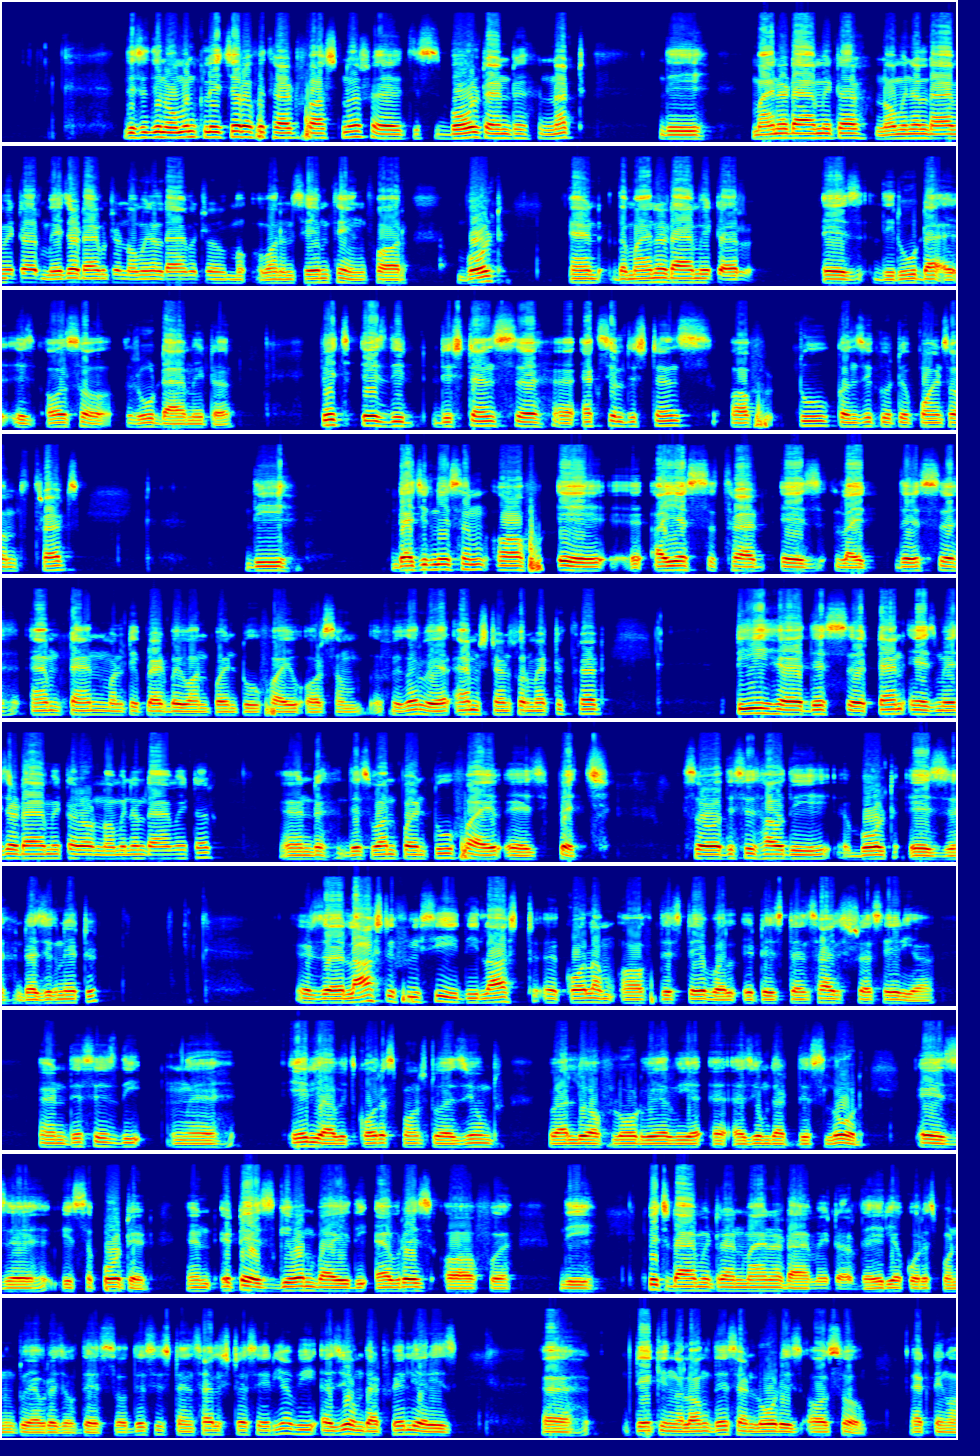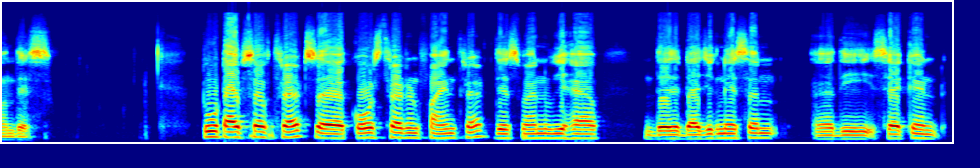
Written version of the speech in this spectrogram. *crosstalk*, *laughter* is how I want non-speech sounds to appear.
This is the nomenclature of a thread fastener. Uh, this is bolt and nut. The minor diameter, nominal diameter, major diameter, nominal diameter, one and same thing for bolt. And the minor diameter is the root is also root diameter. Pitch is the distance, uh, uh, axial distance of two consecutive points on threads the designation of a IS thread is like this uh, M10 multiplied by 1.25 or some figure where M stands for metric thread. T uh, this uh, 10 is major diameter or nominal diameter and this 1.25 is pitch. So this is how the bolt is designated. Is the last if we see the last column of this table it is tensile stress area and this is the uh, area which corresponds to assumed value of load where we uh, assume that this load is uh, is supported. And it is given by the average of uh, the pitch diameter and minor diameter the area corresponding to average of this. So this is tensile stress area. We assume that failure is uh, taking along this and load is also acting on this two types of threads uh, coarse thread and fine thread this one we have the designation uh, the second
